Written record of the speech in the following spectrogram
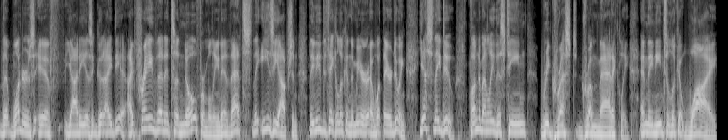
that wonders if Yadi is a good idea. I pray that it's a no for Molina. That's the easy option. They need to take a look in the mirror at what they are doing. Yes, they do. Fundamentally, this team regressed dramatically, and they need to look at why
